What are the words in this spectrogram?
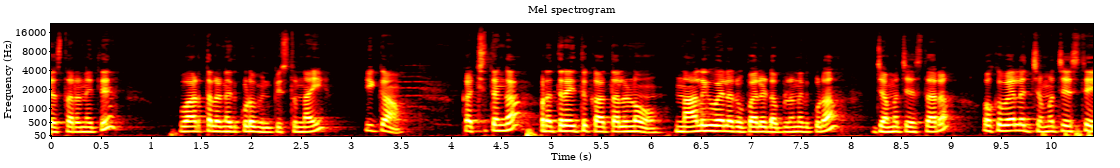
చేస్తారని అయితే వార్తలు అనేది కూడా వినిపిస్తున్నాయి. ఇక ఖచ్చితంగా ప్రతి రైతు ఖాతాలలో నాలుగు వేల రూపాయల డబ్బులు అనేది కూడా జమ చేస్తారా? ఒకవేళ జమ చేస్తే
